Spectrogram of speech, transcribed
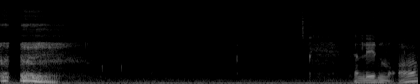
Den lyden må av.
